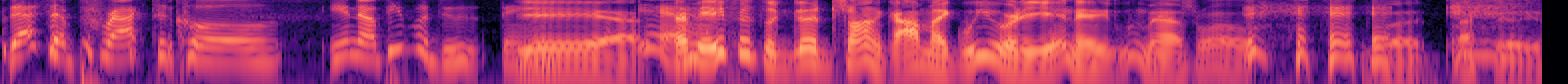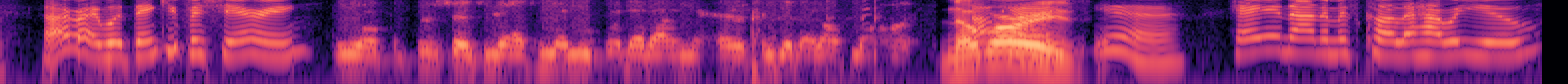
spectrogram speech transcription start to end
that's a practical. You know, people do things. Yeah, yeah, yeah. I mean, if it's a good chunk, I'm like, we already in it. We might as well. but I feel you. All right. Well, thank you for sharing. We all appreciate you guys for letting me put that out in the earth and get that off my heart. No Okay, worries. Yeah. Hey, anonymous caller, how are you?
